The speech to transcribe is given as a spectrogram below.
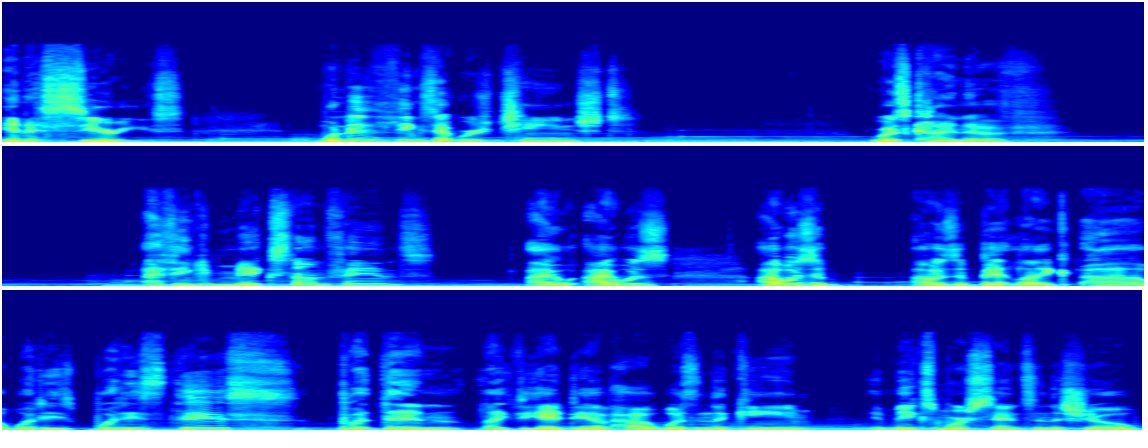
in a series. One of the things that were changed was kind of I think mixed on fans. I I was I was a I was a bit like, uh what is what is this? But then like the idea of how it was in the game, it makes more sense in the show.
